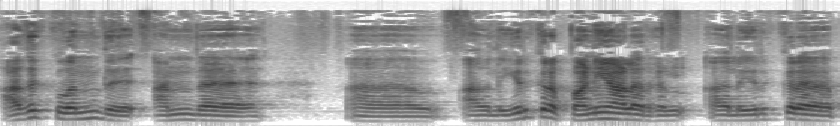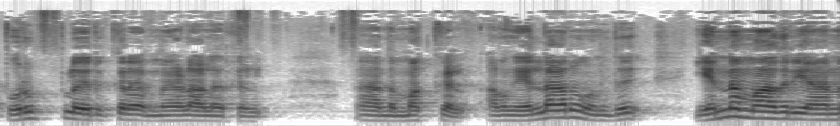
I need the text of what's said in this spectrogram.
அதுக்கு வந்து அந்த அதுல இருக்கிற பணியாளர்கள் அதுல இருக்கிற பொறுப்புல இருக்கிற மேலாளர்கள் அந்த மக்கள் அவங்க எல்லாரும் வந்து என்ன மாதிரியான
